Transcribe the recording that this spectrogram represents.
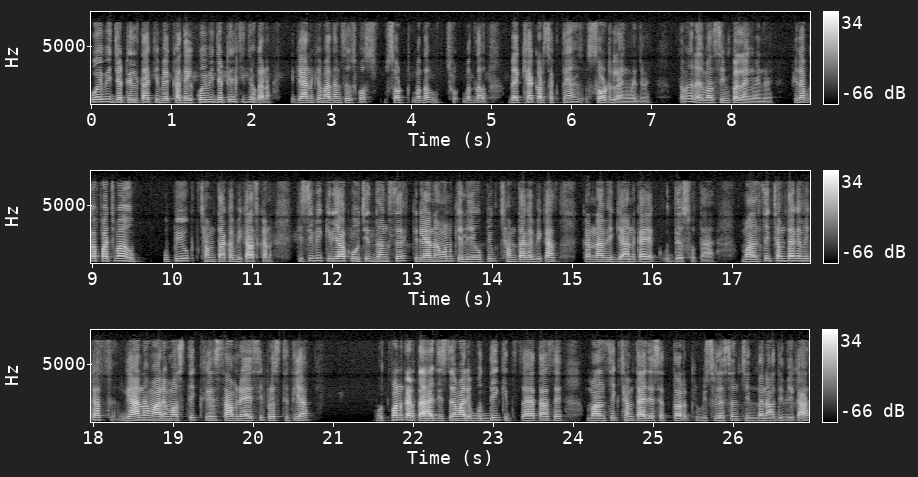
कोई भी जटिलता की व्याख्या, देखिए, कोई भी जटिल चीज़ होगा ना, ज्ञान के माध्यम से उसको शॉर्ट मतलब मतलब व्याख्या कर सकते हैं शॉर्ट लैंग्वेज में, समझ रहे मतलब सिंपल लैंग्वेज में। फिर आपका पांचवा उपयुक्त क्षमता का विकास करना। किसी भी क्रिया को उचित ढंग से क्रियान्वयन के लिए उपयुक्त क्षमता का विकास करना भी ज्ञान का एक उद्देश्य होता है। मानसिक क्षमता का विकास, ज्ञान हमारे मस्तिष्क के सामने ऐसी परिस्थितियाँ उत्पन्न करता है, जिससे हमारी बुद्धि की सहायता से मानसिक क्षमता जैसे तर्क, विश्लेषण, चिंतन आदि विकास,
